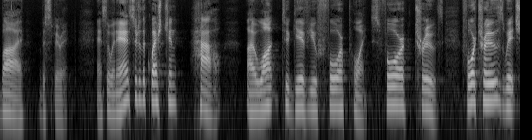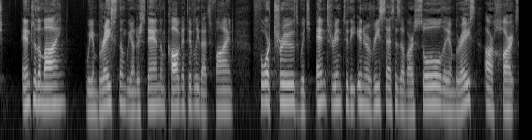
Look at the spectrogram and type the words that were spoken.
by the Spirit. And so, in answer to the question, how? I want to give you four points, four truths. Four truths which enter the mind. We embrace them, we understand them cognitively, that's fine. Four truths which enter into the inner recesses of our soul, they embrace our hearts.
